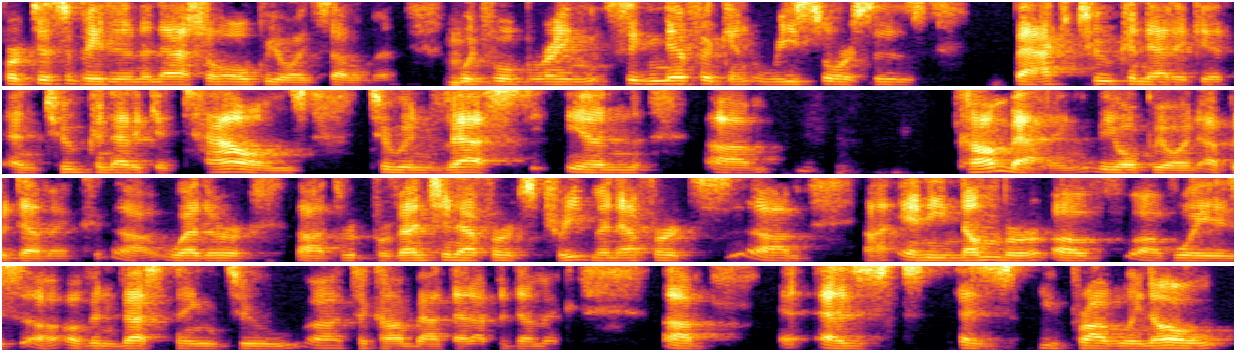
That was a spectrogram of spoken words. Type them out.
participated in the national opioid settlement, mm-hmm. which will bring significant resources back to Connecticut and to Connecticut towns to invest in um, combating the opioid epidemic, uh, whether uh, through prevention efforts, treatment efforts, um, uh, any number of, of ways uh, of investing to uh, to combat that epidemic. Uh, as as you probably know,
